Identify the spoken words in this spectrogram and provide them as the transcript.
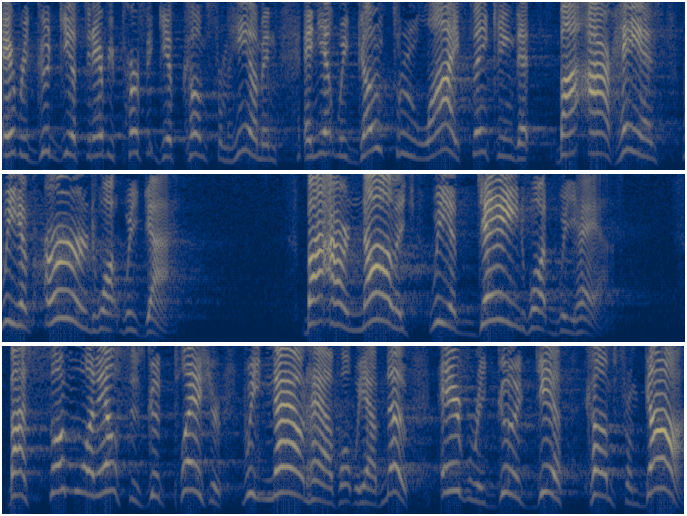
every good gift and every perfect gift comes from Him, and, and yet we go through life thinking that by our hands we have earned what we got. By our knowledge, we have gained what we have. By someone else's good pleasure, we now have what we have. No, every good gift comes from God.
